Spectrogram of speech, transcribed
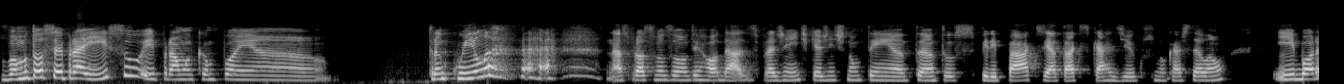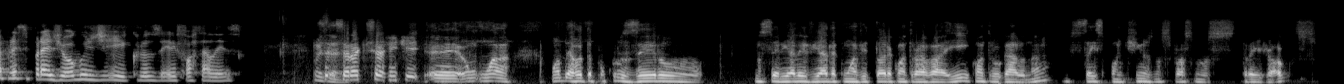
Vamos torcer para isso e para uma campanha tranquila nas próximas 11 rodadas para a gente, que a gente não tenha tantos piripaques e ataques cardíacos no Castelão. E bora para esse pré-jogo de Cruzeiro e Fortaleza. É. Será que se a gente. É, uma, uma derrota para o Cruzeiro não seria aliviada com uma vitória contra o Havaí e contra o Galo, não? Seis pontinhos nos próximos três jogos?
